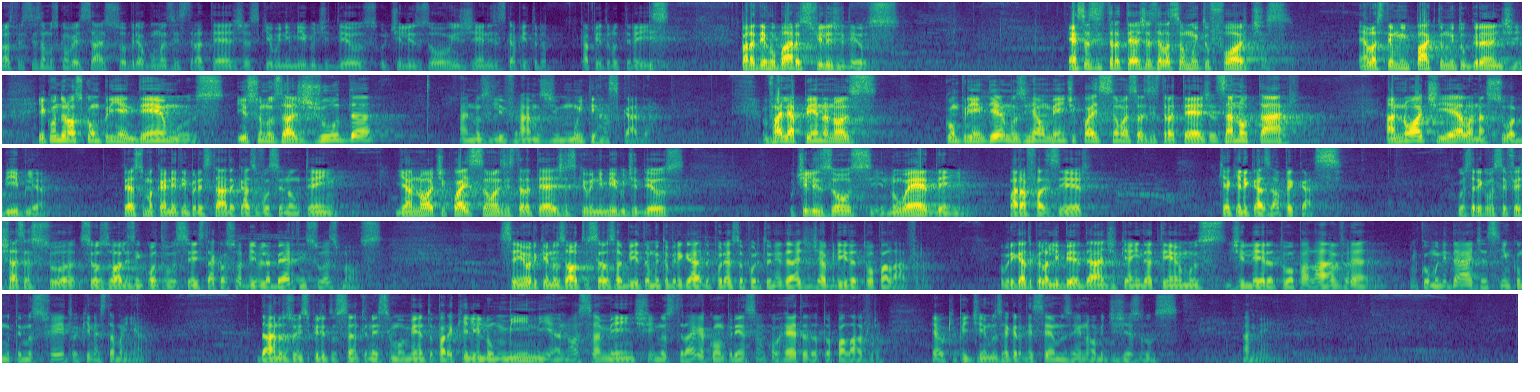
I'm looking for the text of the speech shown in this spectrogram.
Nós precisamos conversar sobre algumas estratégias que o inimigo de Deus utilizou em Gênesis capítulo, capítulo 3 para derrubar os filhos de Deus. Essas estratégias elas são muito fortes, elas têm um impacto muito grande, e quando nós compreendemos, isso nos ajuda a nos livrarmos de muita enrascada. Vale a pena nós compreendermos realmente quais são essas estratégias, anotar Anote ela na sua Bíblia. Peça uma caneta emprestada caso você não tenha. E anote quais são as estratégias que o inimigo de Deus utilizou-se no Éden para fazer que aquele casal pecasse. Gostaria que você fechasse sua, seus olhos enquanto você está com a sua Bíblia aberta em suas mãos. Senhor que nos altos céus habita, muito obrigado por essa oportunidade de abrir a tua palavra. Obrigado pela liberdade que ainda temos de ler a tua palavra em comunidade, assim como temos feito aqui nesta manhã. Dá-nos o Espírito Santo nesse momento para que ele ilumine a nossa mente e nos traga a compreensão correta da tua palavra. É o que pedimos e agradecemos em nome de Jesus. Amém.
